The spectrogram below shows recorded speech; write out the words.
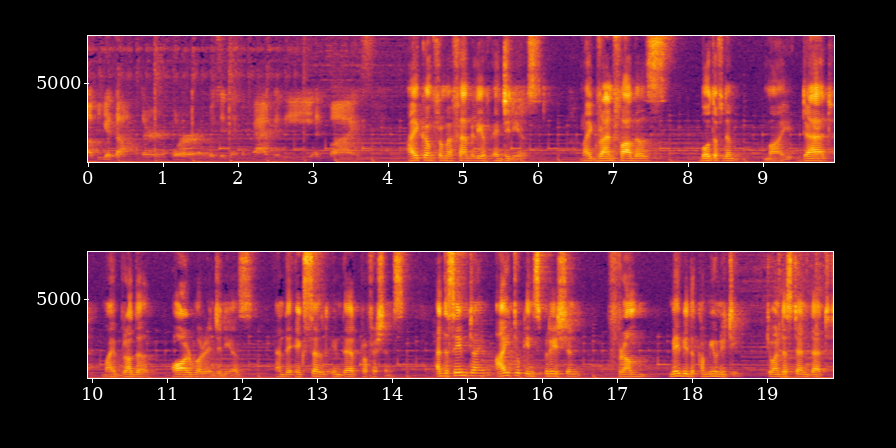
uh, be a doctor, or was it like a family advice? I come from a family of engineers. My grandfathers, both of them, my dad, my brother, all were engineers and they excelled in their professions. At the same time, I took inspiration from maybe the community to understand that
